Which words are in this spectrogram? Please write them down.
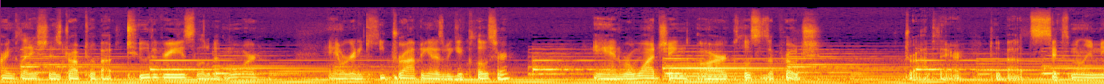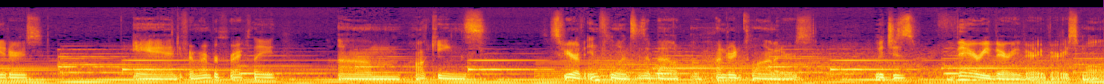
our inclination has dropped to about two degrees, a little bit more, and we're gonna keep dropping it as we get closer. And we're watching our closest approach drop there to about six millimeters. And if I remember correctly, um, Hawking's sphere of influence is about 100 kilometers, which is very, very, very, very small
